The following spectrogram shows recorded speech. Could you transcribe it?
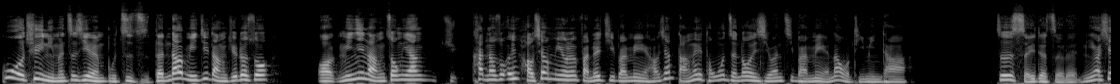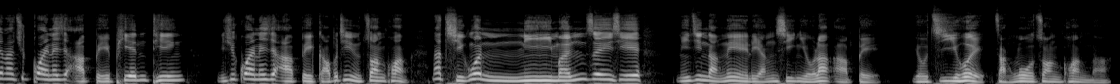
过去你们这些人不制止，等到民进党觉得说。哦，民进党中央看到说，哎，好像没有人反对鸡排面，好像党内同温层都很喜欢鸡排面，那我提名他，这是谁的责任？你要现在去怪那些阿北偏听，你去怪那些阿北搞不清楚状况，那请问你们这些民进党内良心有让阿北有机会掌握状况吗？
